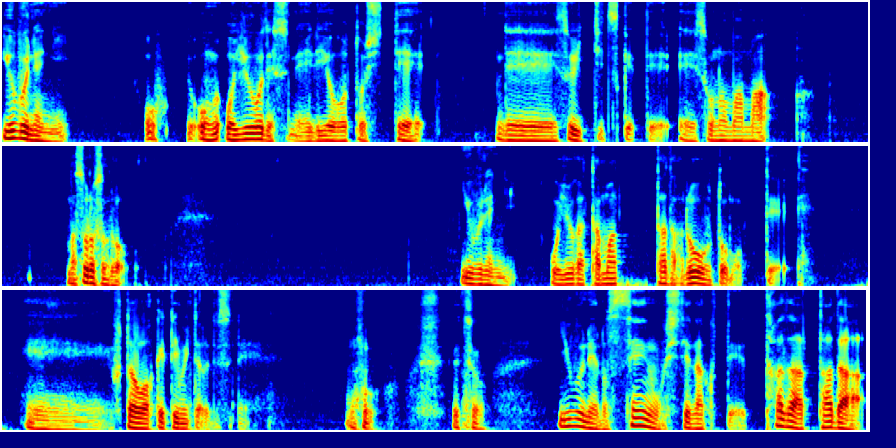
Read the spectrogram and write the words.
湯船にお湯をですね、入れようとして、で、スイッチつけて、えー、そのまま、まあ、そろそろ、湯船にお湯が溜まっただろうと思って、えー、蓋を開けてみたらですね、もう、えっと、湯船の線をしてなくて、ただただ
